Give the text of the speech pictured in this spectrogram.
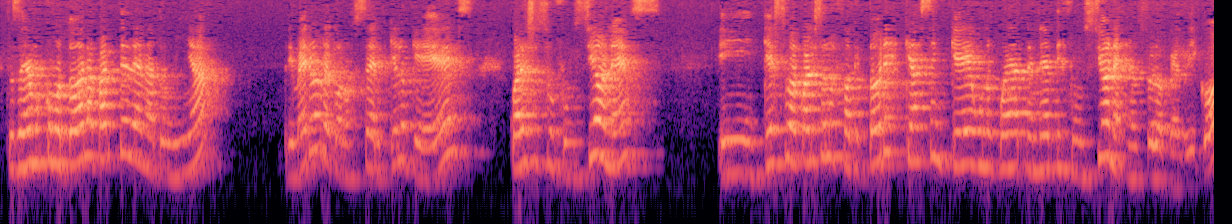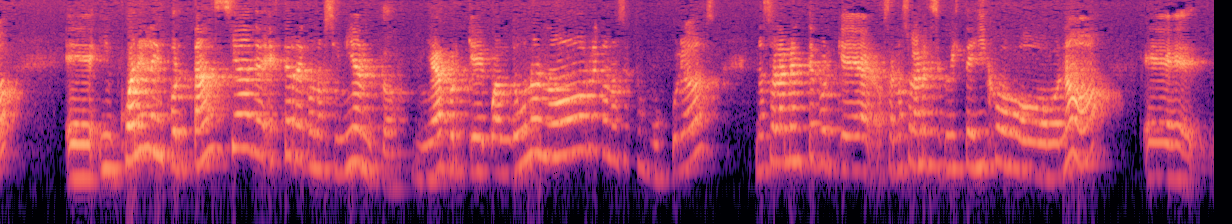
Entonces vemos como toda la parte de anatomía, primero reconocer qué es lo que es, cuáles son sus funciones, y qué cuáles son los factores que hacen que uno pueda tener disfunciones en el suelo pélvico, eh, ¿Y cuál es la importancia de este reconocimiento? ¿ya? Porque cuando uno no reconoce estos músculos, no solamente porque, o sea, no solamente si tuviste hijos o no, eh,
